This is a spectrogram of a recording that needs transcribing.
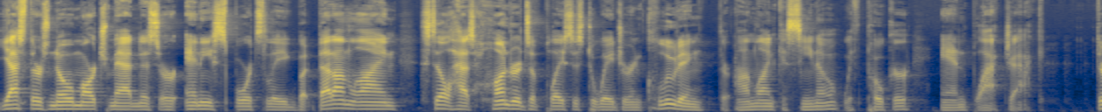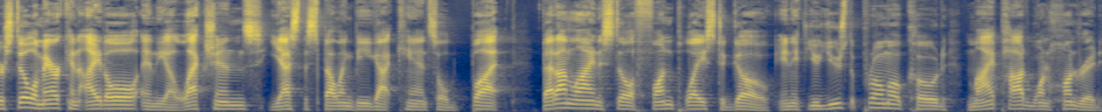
Yes, there's no March Madness or any sports league, but BetOnline still has hundreds of places to wager, including their online casino with poker and blackjack. There's still American Idol and the elections. Yes, the spelling bee got canceled, but BetOnline is still a fun place to go. And if you use the promo code MyPod100,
